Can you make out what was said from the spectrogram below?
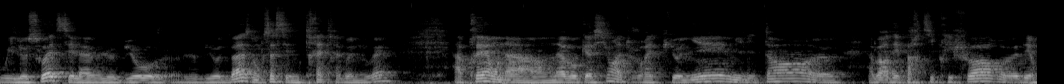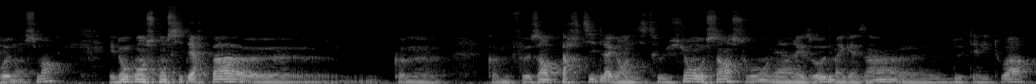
où ils le souhaitent. C'est le bio, euh, le bio de base. Donc ça, c'est une très très bonne nouvelle. Après, on a, on a vocation à toujours être pionnier, militant, euh, avoir des partis pris forts, des renoncements. Et donc, on ne se considère pas comme comme faisant partie de la grande distribution au sens où on est un réseau de magasins de territoire,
